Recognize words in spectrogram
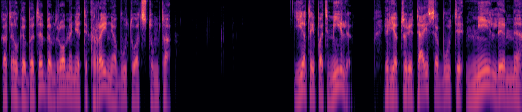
kad LGBT bendruomenė tikrai nebūtų atstumta. Jie taip pat myli ir jie turi teisę būti mylimi.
